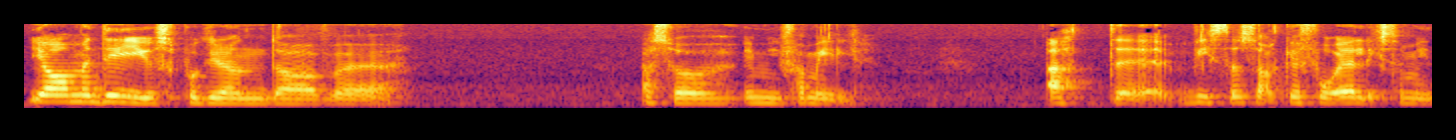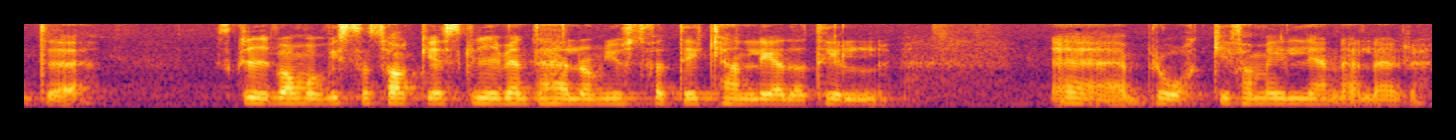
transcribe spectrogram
Ja, men det är just på grund av, eh, alltså i min familj. Att eh, vissa saker får jag liksom inte skriva om och vissa saker skriver jag inte heller om just för att det kan leda till eh, bråk i familjen eller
